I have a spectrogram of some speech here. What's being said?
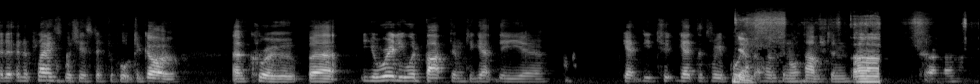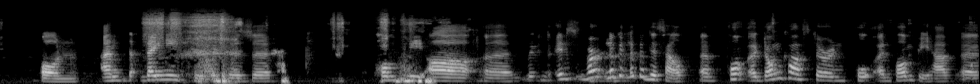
in a, place which is difficult to go, uh, Crewe. But you really would back them to get the uh, get the two, get the three points Yeah. at home to Northampton Uh, uh, on, and they need to because uh, Pompey are. Uh, look at look at this, Alf. Uh, uh, Doncaster and and Pompey have uh,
